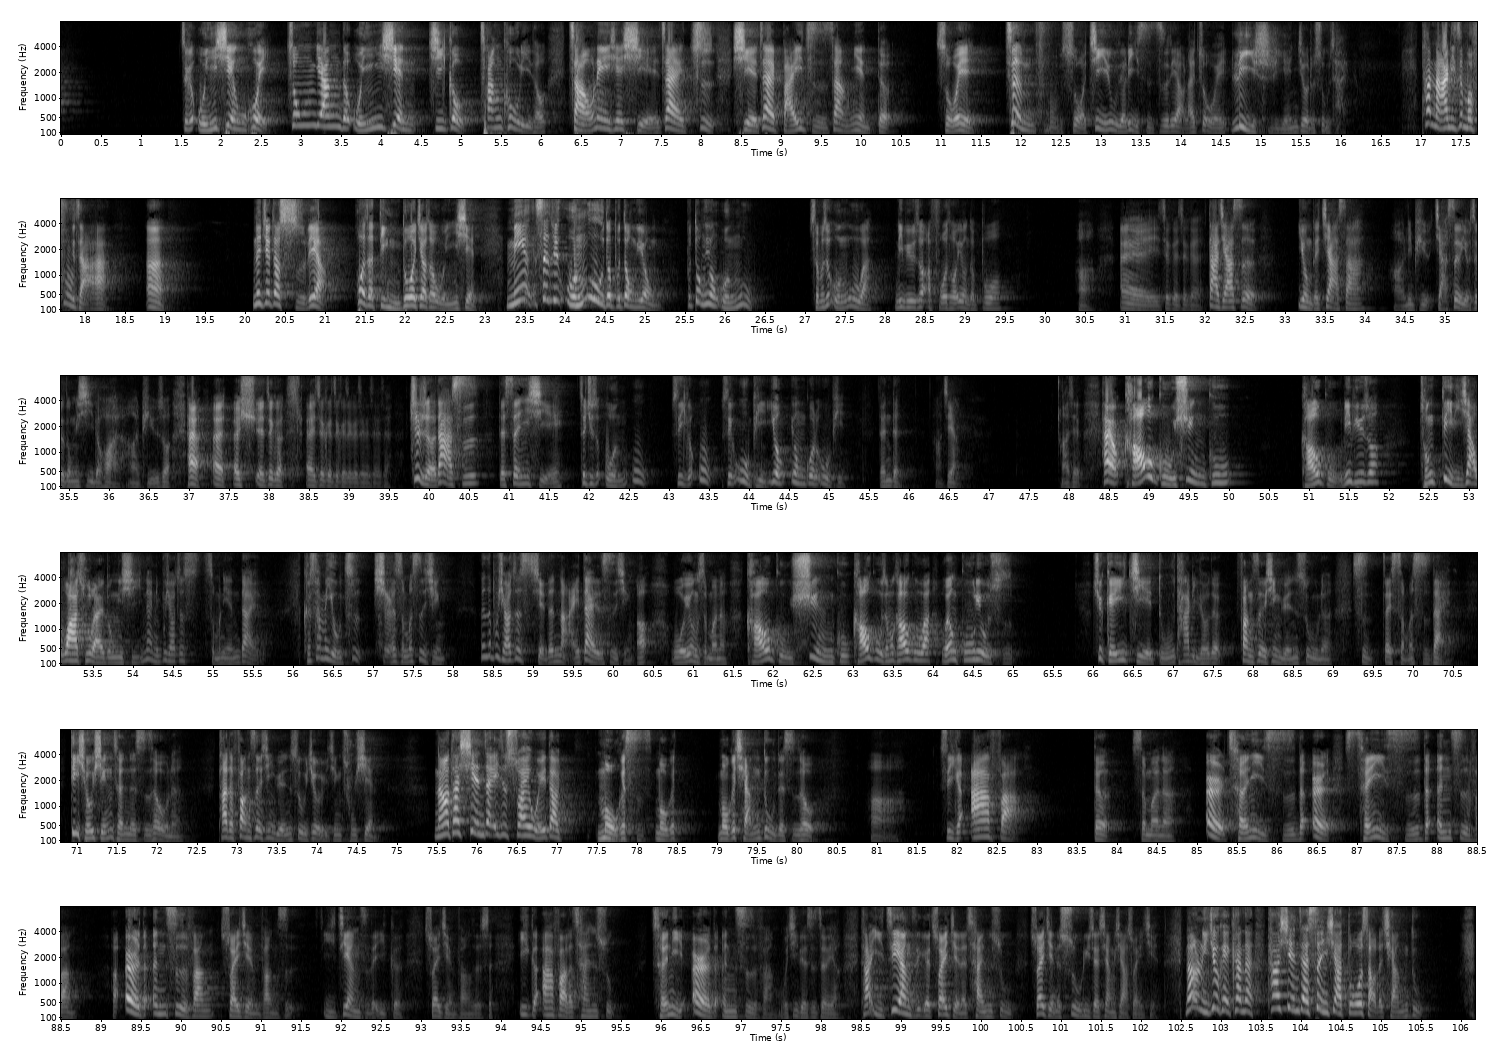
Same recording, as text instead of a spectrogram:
这个文献会中央的文献机构仓库里头找那些写在字、写在白纸上面的所谓政府所记录的历史资料，来作为历史研究的素材。它哪里这么复杂啊？啊，那叫做史料，或者顶多叫做文献，没有甚至文物都不动用，不动用文物。什么是文物啊？你比如说啊，佛陀用的钵，啊。哎，这个这个大家社用的袈裟啊，你比如假设有这个东西的话了啊，比如说还有哎哎学这个哎这个这个这个这个这个智者大师的僧鞋，这就是文物，是一个物，是一个物品，用用过的物品等等啊，这样啊这还有考古训诂，考古，你比如说从地底下挖出来的东西，那你不晓得这是什么年代的，可是上面有字，写了什么事情。那都不晓得这是写的哪一代的事情啊？我用什么呢？考古训诂，考古什么考古啊？我用钴六十去给解读它里头的放射性元素呢？是在什么时代？地球形成的时候呢？它的放射性元素就已经出现，然后它现在一直衰微到某个时、某个某个强度的时候啊，是一个阿尔法的什么呢？二乘以十的二乘以十的 n 次方啊，二的 n 次方衰减方式，以这样子的一个衰减方式，是一个阿尔法的参数乘以二的 n 次方，我记得是这样。它以这样子一个衰减的参数，衰减的速率在向下衰减，然后你就可以看到它现在剩下多少的强度，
